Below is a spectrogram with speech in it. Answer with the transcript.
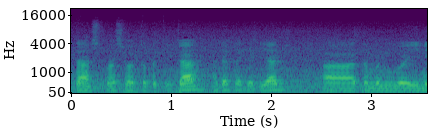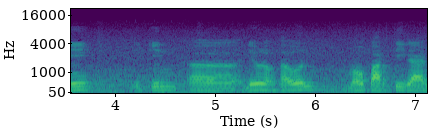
Nah, pas suatu ketika ada kejadian eh, temen gue ini bikin eh, dia ulang tahun mau party kan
